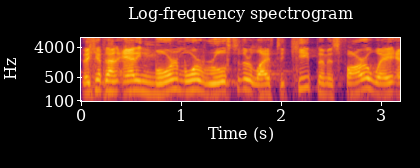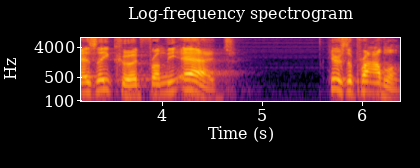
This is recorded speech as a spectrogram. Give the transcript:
they kept on adding more and more rules to their life to keep them as far away as they could from the edge. Here's the problem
